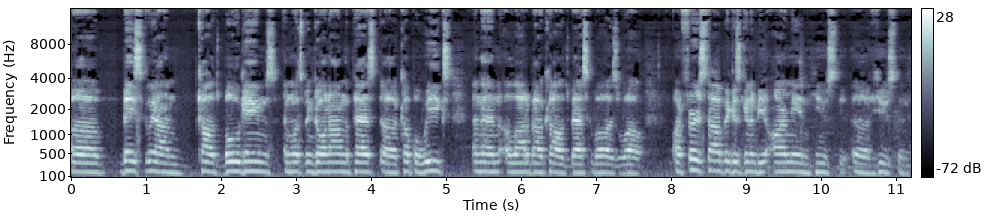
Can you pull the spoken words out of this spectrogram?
uh, basically on college bowl games and what's been going on the past uh, couple weeks, and then a lot about college basketball as well. Our first topic is going to be Army and Houston. Uh, Houston.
